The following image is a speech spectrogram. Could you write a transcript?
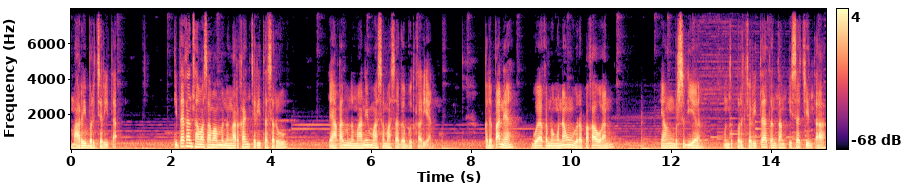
Mari Bercerita. Kita akan sama-sama mendengarkan cerita seru yang akan menemani masa-masa gabut kalian. Ke depannya, gue akan mengundang beberapa kawan yang bersedia untuk bercerita tentang kisah cinta,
